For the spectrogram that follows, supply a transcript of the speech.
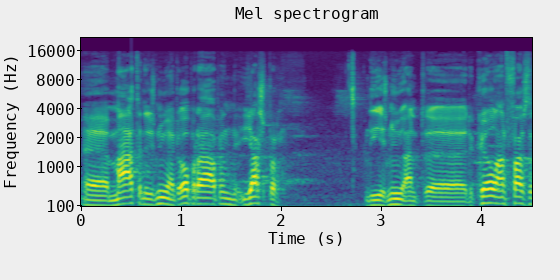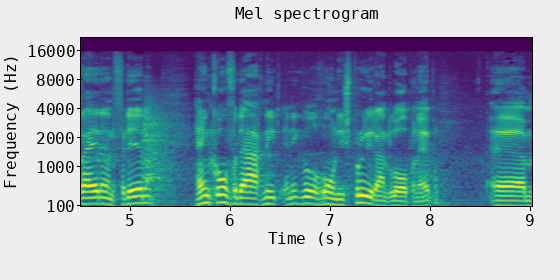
Uh, Maarten is nu aan het oprapen. Jasper die is nu aan het, uh, de keul aan het vastrijden en verdelen. Henk kon vandaag niet en ik wil gewoon die sproeier aan het lopen hebben. Ehm,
